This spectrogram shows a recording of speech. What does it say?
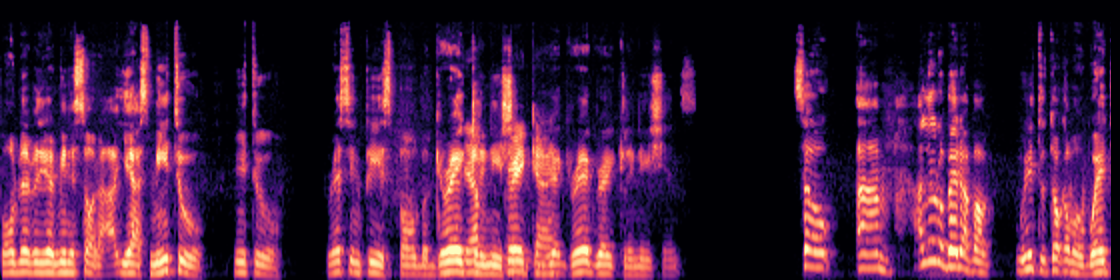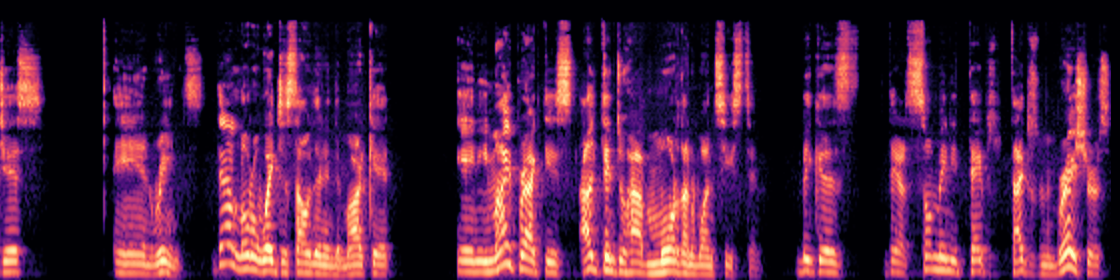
Paul Belvedere, Minnesota. Uh, Yes, me too. Me too. Rest in peace, Paul. But great Yep, clinician. great guy. Great, great, great clinicians. So, um, a little bit about we need to talk about wedges and rings. There are a lot of wedges out there in the market, and in my practice, I tend to have more than one system because there are so many types types of embrasures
